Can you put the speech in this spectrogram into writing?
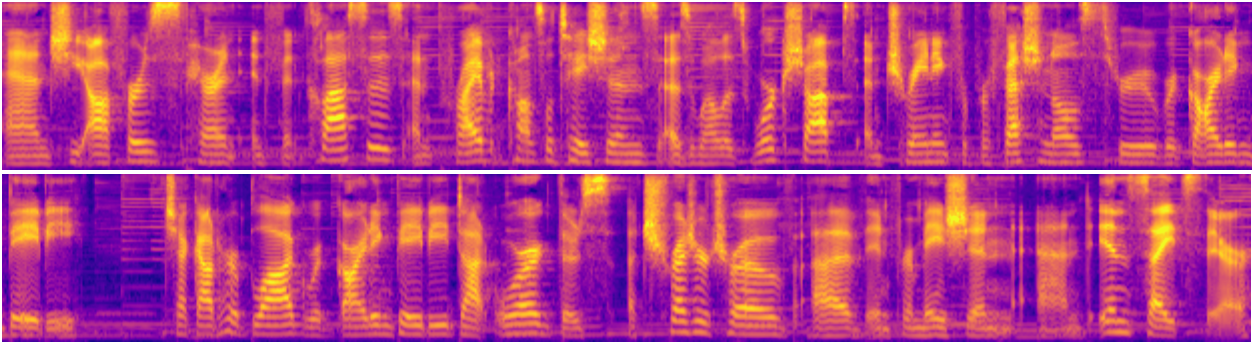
and she offers parent infant classes and private consultations, as well as workshops and training for professionals through Regarding Baby. Check out her blog, regardingbaby.org. There's a treasure trove of information and insights there.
